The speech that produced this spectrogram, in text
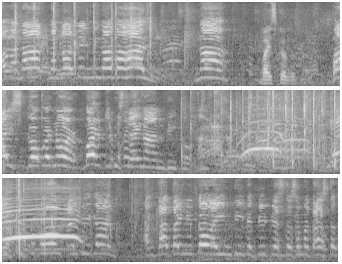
ang anak ng ating minamahal na Vice Governor. Vice Governor Mark Leviste ay nandito. Ang po, kaibigan, ang tatay nito ay hindi nagpipiesta sa mataas ng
